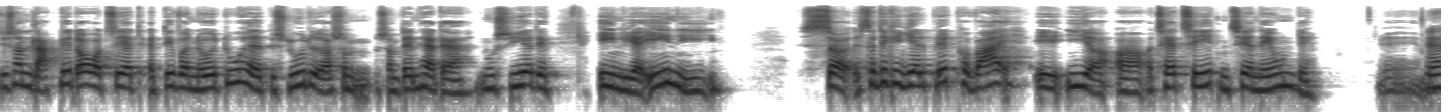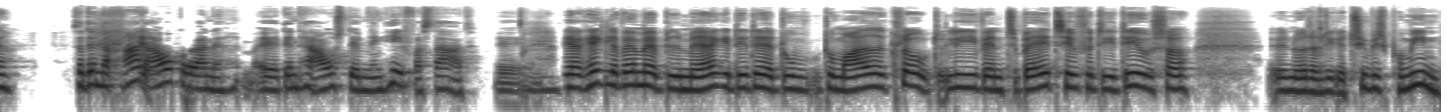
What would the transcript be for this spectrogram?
det sådan lagt lidt over til, at, at det var noget, du havde besluttet, og som, som den her, der nu siger det, egentlig er enig i. Så, så det kan hjælpe lidt på vej øh, i at, at, at tage teten til at nævne det. Øh, ja. Så den er ret ja. afgørende, øh, den her afstemning, helt fra start. Øh. Jeg kan ikke lade være med at bide mærke i det der, du, du meget klogt lige vendte tilbage til, fordi det er jo så øh, noget, der ligger typisk på min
